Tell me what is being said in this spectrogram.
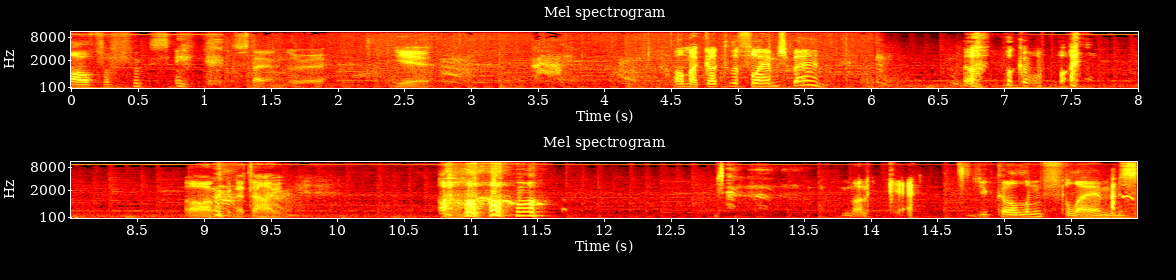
oh for fuck's sake. Stay under it. Yeah. Oh my god, did the flames burn? Oh, look at my Oh, I'm gonna die. Oh, Not again. did you call them flames?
